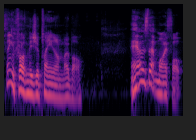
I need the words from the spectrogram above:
think the problem is you're playing it on mobile. How is that my fault?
